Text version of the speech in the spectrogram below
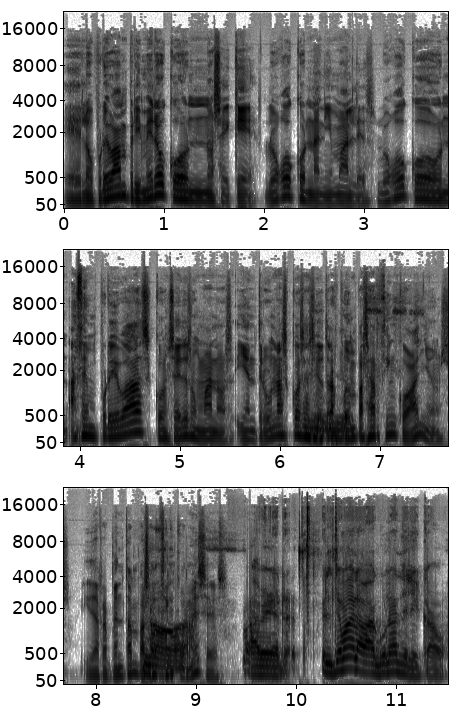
eh, lo prueban primero con no sé qué, luego con animales, luego con hacen pruebas con seres humanos y entre unas cosas y otras mm. pueden pasar cinco años y de repente han pasado cinco meses. A ver, el tema de la vacuna es delicado.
